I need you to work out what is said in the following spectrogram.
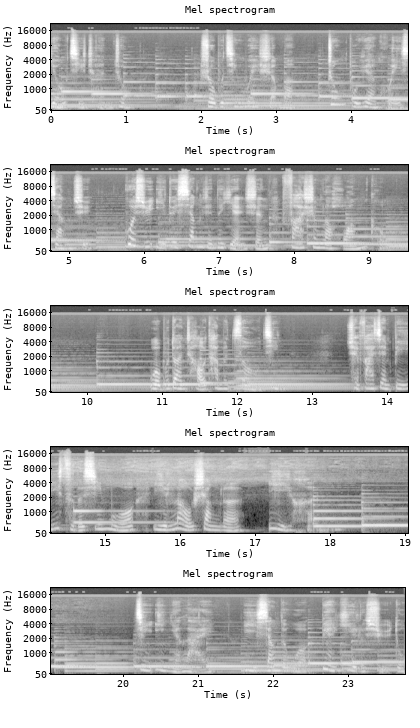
尤其沉重，说不清为什么，终不愿回乡去。或许已对乡人的眼神发生了惶恐。我不断朝他们走近，却发现彼此的心魔已烙上了一痕。近一年来，异乡的我变异了许多。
